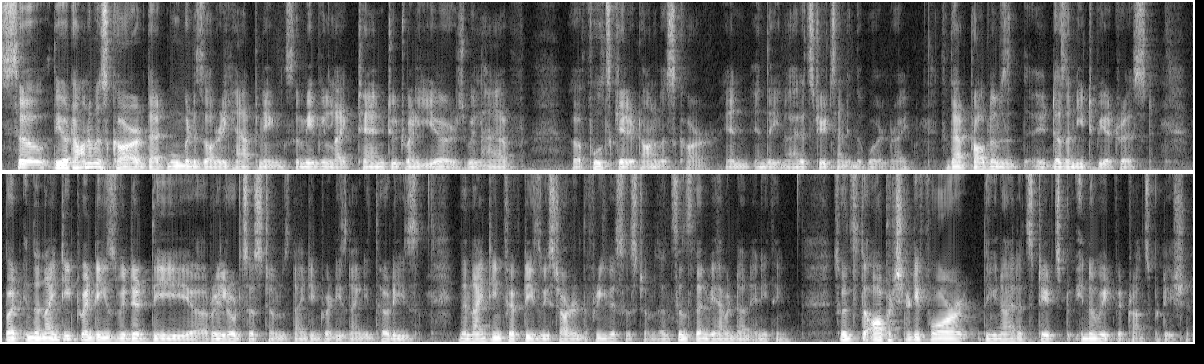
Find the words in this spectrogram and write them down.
So the autonomous car, that movement is already happening. So maybe in like 10 to 20 years, we'll have a full-scale autonomous car in, in the United States and in the world, right? So that problem is it doesn't need to be addressed. But in the 1920s, we did the uh, railroad systems, 1920s, 1930s. In the 1950s, we started the freeway systems. And since then, we haven't done anything. So it's the opportunity for the United States to innovate with transportation.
